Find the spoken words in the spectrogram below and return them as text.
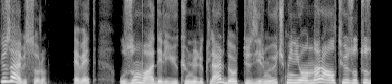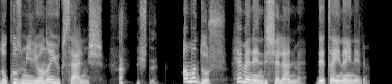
Güzel bir soru. Evet, uzun vadeli yükümlülükler 423 milyonlar 639 milyona yükselmiş. Heh işte. Ama dur, hemen endişelenme. Detayına inelim.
